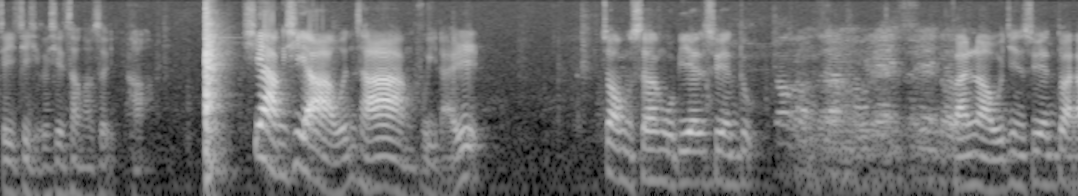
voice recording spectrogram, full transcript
这这几个先上到这里哈。向下文长，复以来日。众生无边誓愿度，烦恼无尽誓愿断，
